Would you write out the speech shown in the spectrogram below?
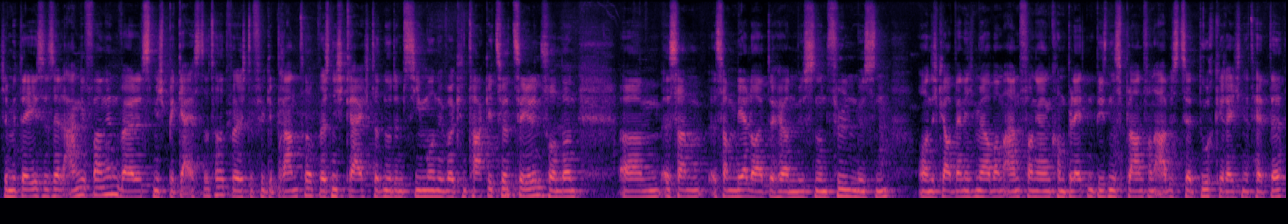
Ich habe mit der ESSL angefangen, weil es mich begeistert hat, weil ich dafür gebrannt habe, weil es nicht gereicht hat, nur dem Simon über Kentucky zu erzählen, sondern ähm, es, haben, es haben mehr Leute hören müssen und fühlen müssen. Und ich glaube, wenn ich mir aber am Anfang einen kompletten Businessplan von A bis Z durchgerechnet hätte,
